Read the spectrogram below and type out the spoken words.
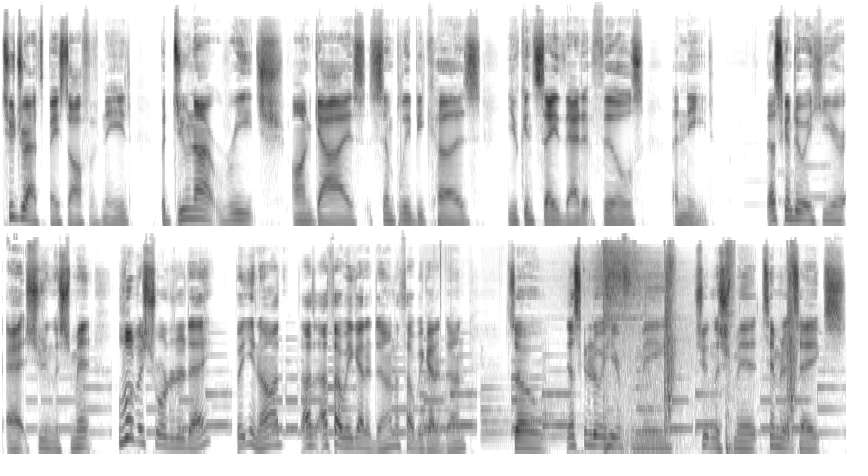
to draft based off of need, but do not reach on guys simply because you can say that it fills a need. That's to do it here at Shooting the Schmidt. A little bit shorter today, but, you know, I, I, I thought we got it done. I thought we got it done. So that's going to do it here for me. Shooting the Schmidt, 10 minute takes.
